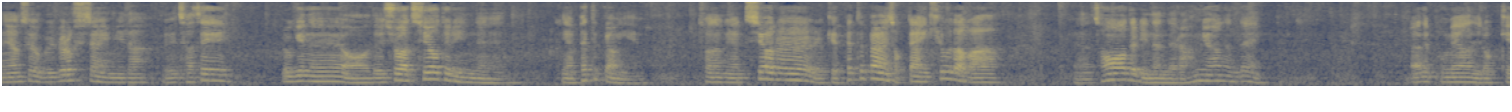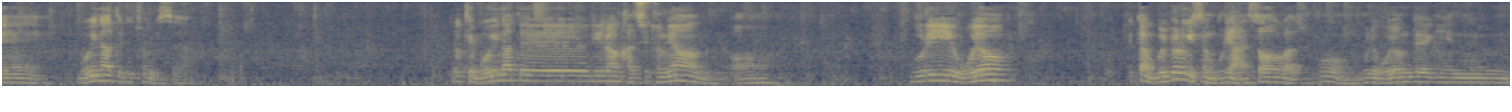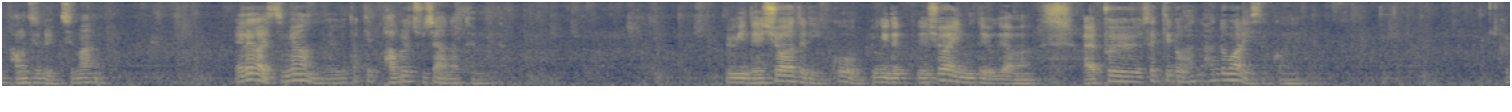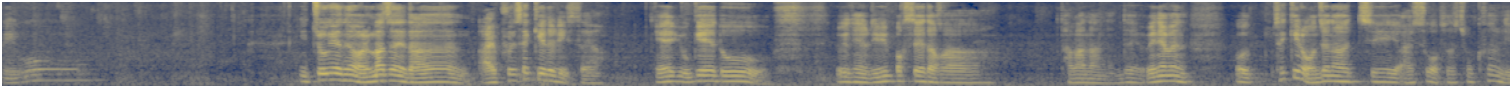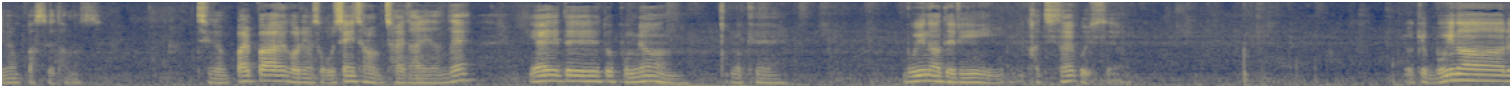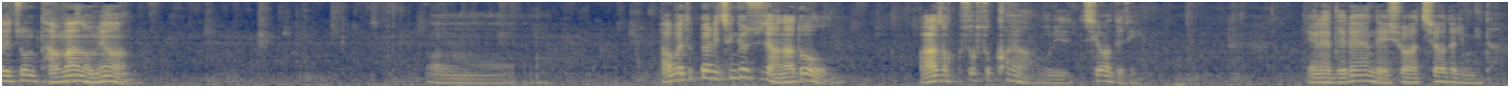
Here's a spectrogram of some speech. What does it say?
안녕하세요 물벼룩 시장입니다. 네, 자세히 여기는 어, 내슈와 치어들이 있는 그냥 페트병이에요. 저는 그냥 치어를 이렇게 페트병에 적당히 키우다가 성어들 있는 데를 합류하는데 안에 보면 이렇게 모이나들이 좀 있어요. 이렇게 모이나들이랑 같이 두면 어, 물이 오염 일단 물벼룩이 있으면 물이 안 썩어가지고 물이 오염되기는 방지도 있지만 얘네가 있으면 여기 딱히 밥을 주지 않아도 됩니다. 여기 네슈아들이 있고 여기 네, 네슈아 있는데 여기 아마 알풀 새끼도 한, 한두 마리 있을 거예요. 그리고 이쪽에는 얼마 전에 낳은 알풀 새끼들이 있어요. 얘 여기에도 여기 그냥 리빙박스에다가 담아놨는데 왜냐면 어, 새끼를 언제 낳을지 알 수가 없어서 좀 큰 리빙박스에 담았어요. 지금 빨빨거리면서 올챙이처럼 잘 다니는데 이 아이들도 보면 이렇게 모이나들이 같이 살고 있어요. 이렇게 모이나를 좀 담아 놓으면 어, 밥을 특별히 챙겨주지 않아도 알아서 쑥쑥 커요 우리 치어들이. 얘네들은 내슈와 치어들입니다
